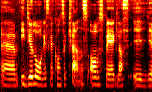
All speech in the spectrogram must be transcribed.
eh, ideologiska konsekvens avspeglas i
